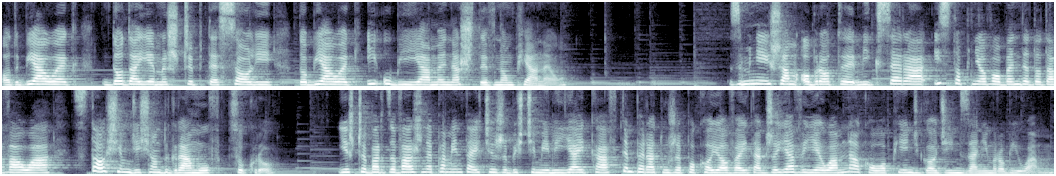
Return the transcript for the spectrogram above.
od białek, dodajemy szczyptę soli do białek i ubijamy na sztywną pianę. Zmniejszam obroty miksera i stopniowo będę dodawała 180 g cukru. Jeszcze bardzo ważne, pamiętajcie, żebyście mieli jajka w temperaturze pokojowej, także ja wyjęłam na około 5 godzin zanim robiłam.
